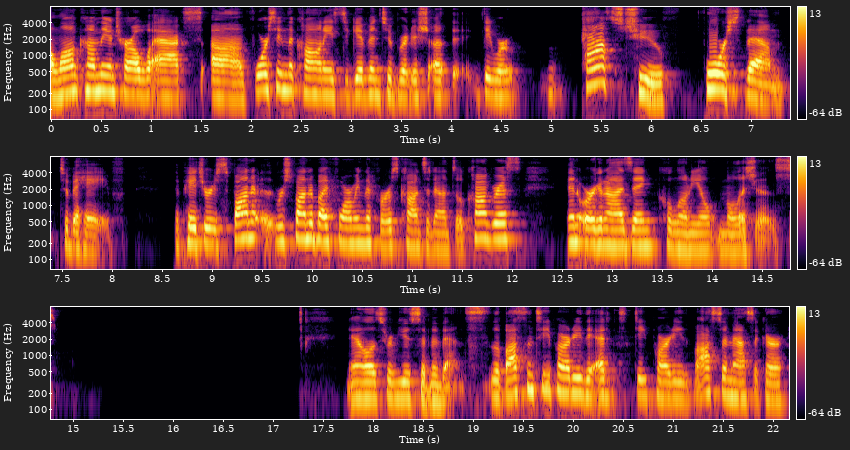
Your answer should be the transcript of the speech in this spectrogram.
Along come the Intolerable Acts, uh, forcing the colonies to give in to British. Uh, they were passed to force them to behave. The Patriots responded, responded by forming the First Continental Congress and organizing colonial militias. Now let's review some events. The Boston Tea Party, the Edenton Tea Party, the Boston Massacre,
